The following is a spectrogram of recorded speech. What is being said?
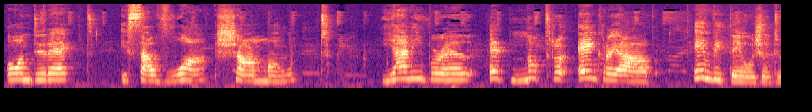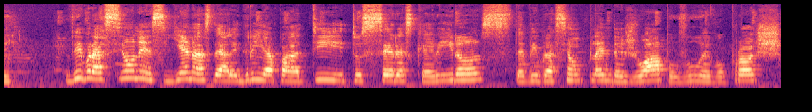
en direct, et sa voix charmante, Yanni Burrell est notre incroyable invité aujourd'hui. Vibraciones llenas de alegría para ti, tus seres queridos, de vibración pleines de joie pour vous et vos proches.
